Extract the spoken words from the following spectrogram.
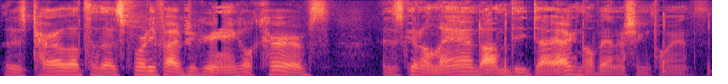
that is parallel to those 45 degree angle curves is going to land on the diagonal vanishing points.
